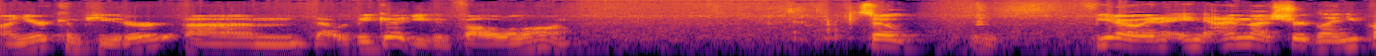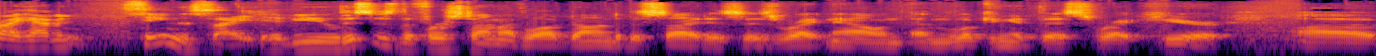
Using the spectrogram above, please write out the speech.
on your computer. Um, that would be good. You can follow along. So, you know, and, and, I'm not sure, Glenn. You probably haven't seen the site. Have you? This is the first time I've logged on to the site. Is, is right now, and, and looking at this right here. Uh,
